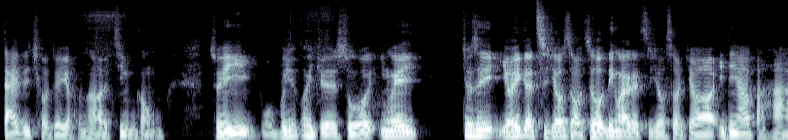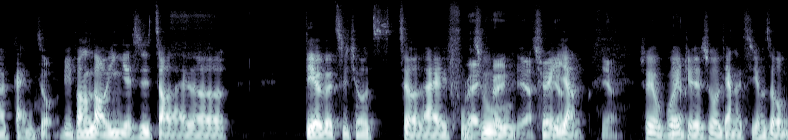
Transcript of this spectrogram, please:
带一支球队有很好的进攻。所以我不会觉得说，因为就是有一个持球手之后，另外一个持球手就要一定要把他赶走。比方老鹰也是找来了第二个持球者来辅助 Trae Young，所以我不会觉得说两个持球者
